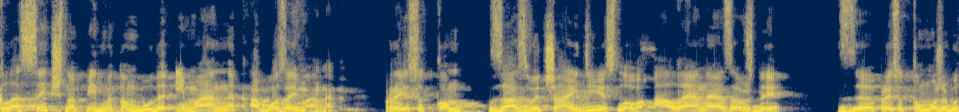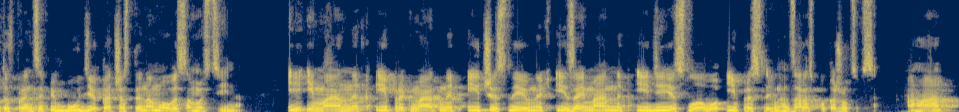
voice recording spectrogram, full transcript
класично підметом буде іменник або займенник. Присудком зазвичай дієслово, але не завжди. Е, присудком може бути, в принципі, будь-яка частина мови самостійна. І іменник, і прикметник, і числівник, і займенник, і дієслово, і прислівник. Зараз покажу це все. Ага.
